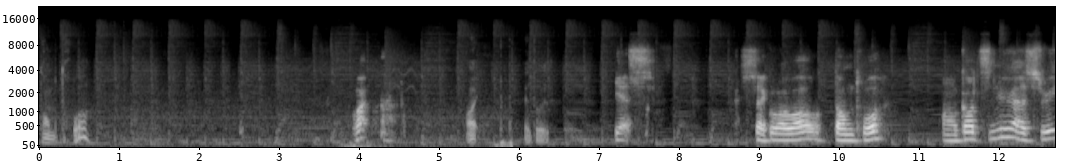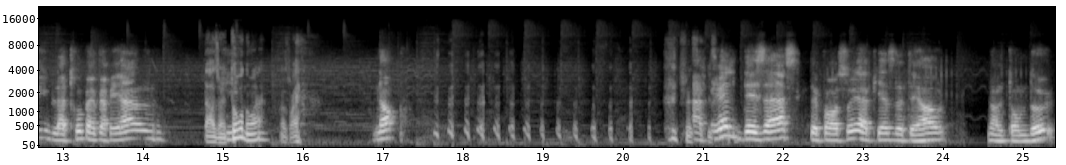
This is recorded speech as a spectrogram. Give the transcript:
tombe 3. Ouais. Ouais. C'est toi. Yes. Sakura War, tome 3. On continue à suivre la troupe impériale. Dans un Qui- tournoi. Non, après le désastre qui s'est passé à la pièce de théâtre dans le tome 2,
